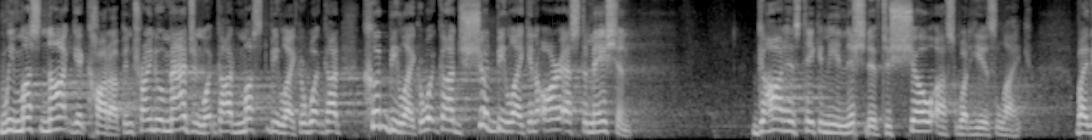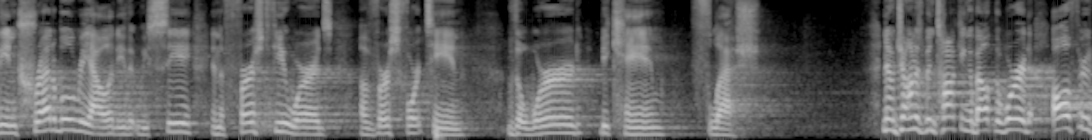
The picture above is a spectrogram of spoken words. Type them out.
We must not get caught up in trying to imagine what God must be like or what God could be like or what God should be like in our estimation. God has taken the initiative to show us what He is like by the incredible reality that we see in the first few words of verse 14 the Word became flesh. Now, John has been talking about the Word all through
